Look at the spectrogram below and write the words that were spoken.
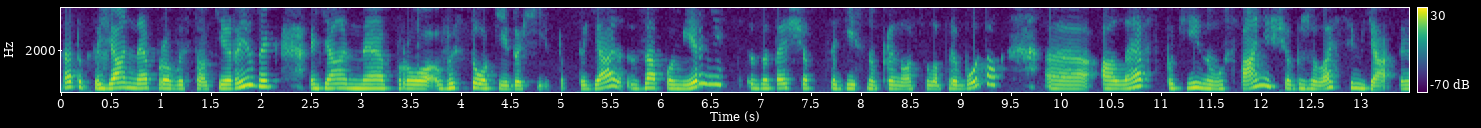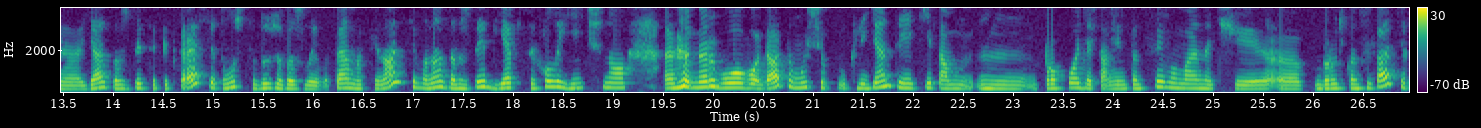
Да? Тобто я не про високий ризик, я не про високий дохід. Тобто я за помірність, за те, щоб це дійсно приносило прибуток, е, але в спокійному стані, щоб жила сім'я. Е, я завжди це підкреслюю, тому що це дуже важливо. Тема фінансів вона завжди б'є психологічно, е, нервово, да? тому що клієнти, які там м, проходять там інтенсивом мене чи е, беруть консультацію,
